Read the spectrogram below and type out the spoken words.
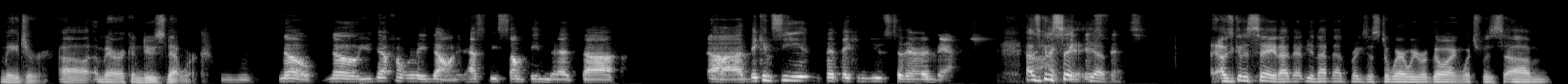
major uh, American news network. Mm-hmm. No, no, you definitely don't. It has to be something that uh, uh, they can see that they can use to their advantage. I was going to say, yeah. Fits. I was going to say that that, you know, that that brings us to where we were going, which was, um,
